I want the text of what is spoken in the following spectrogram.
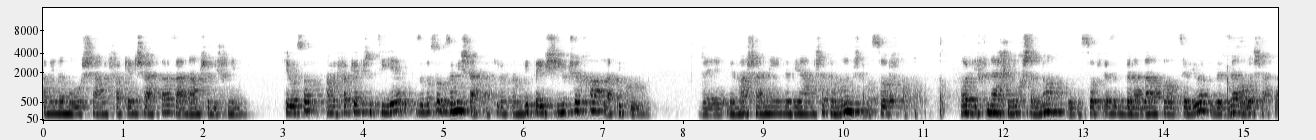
תמיד אמרו שהמפקד שאתה זה אדם שבפנים. כאילו בסוף, המפקד שתהיה, זה בסוף, זה מי שאתה, כאילו אתה מביא את האישיות שלך לפיקוד. ומה שאני מבינה, מה שאתם אומרים, שבסוף, עוד לפני החינוך של נוער, ובסוף איזה בן אדם אתה רוצה להיות, וזה ההורה שאתה.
